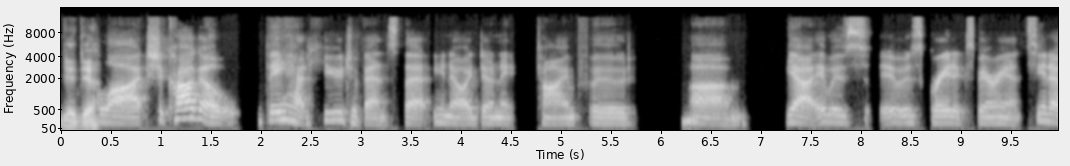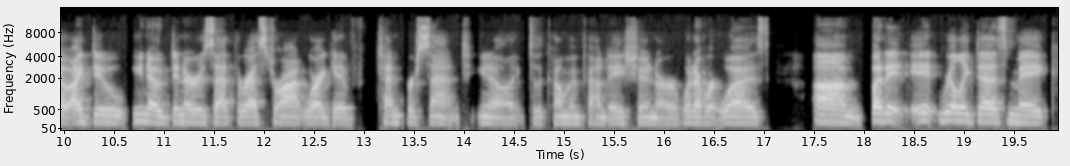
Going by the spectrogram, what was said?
Yeah, yeah, a lot. Chicago, they had huge events that you know I donate time, food. Mm-hmm. Um, yeah, it was it was great experience. You know, I do you know dinners at the restaurant where I give ten percent, you know, like to the Komen Foundation or whatever it was. Um, but it it really does make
